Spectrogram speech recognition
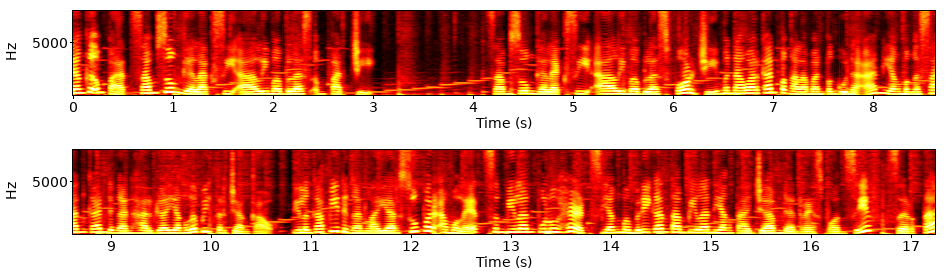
Yang keempat, Samsung Galaxy A15 4G. Samsung Galaxy A15 4G menawarkan pengalaman penggunaan yang mengesankan dengan harga yang lebih terjangkau. Dilengkapi dengan layar Super AMOLED 90 Hz yang memberikan tampilan yang tajam dan responsif, serta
